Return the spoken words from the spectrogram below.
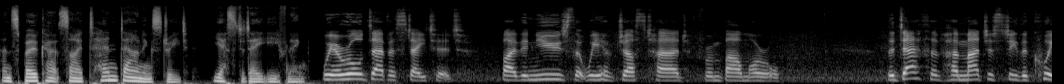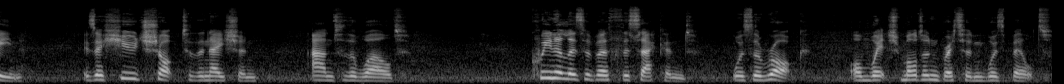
and spoke outside 10 Downing Street yesterday evening. We are all devastated by the news that we have just heard from Balmoral. The death of Her Majesty the Queen is a huge shock to the nation and to the world. Queen Elizabeth II was the rock on which modern Britain was built.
